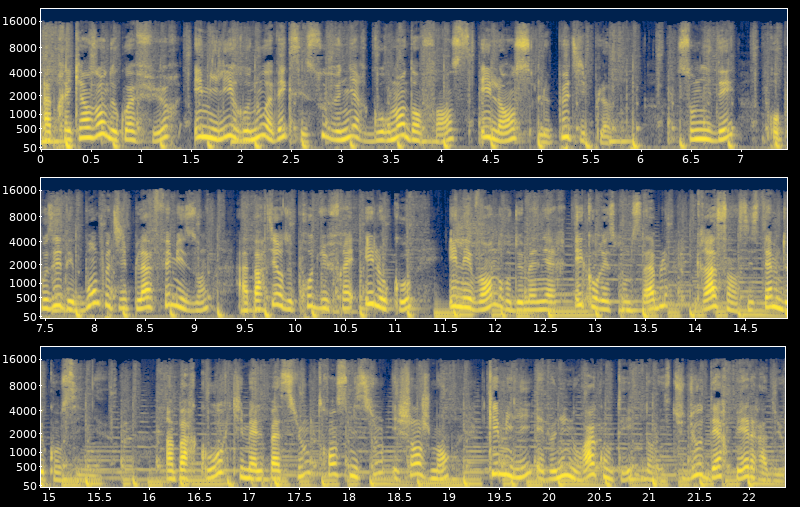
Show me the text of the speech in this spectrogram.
Après 15 ans de coiffure, Émilie renoue avec ses souvenirs gourmands d'enfance et lance le Petit Plop. Son idée Proposer des bons petits plats faits maison à partir de produits frais et locaux et les vendre de manière éco-responsable grâce à un système de consignes. Un parcours qui mêle passion, transmission et changement qu'Émilie est venue nous raconter dans les studios d'RPL Radio.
